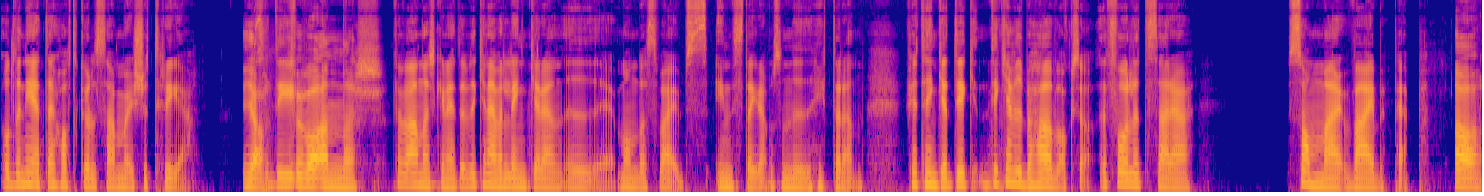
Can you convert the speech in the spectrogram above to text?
Och den heter Hot Girl Summer 23. Ja, det- för vad annars? För vad annars kan den heta. Vi kan även länka den i eh, Måndagsvibes Instagram så ni hittar den. För jag tänker att det, det kan vi behöva också. Få lite så här uh, sommar-vibe-pepp. Ja.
